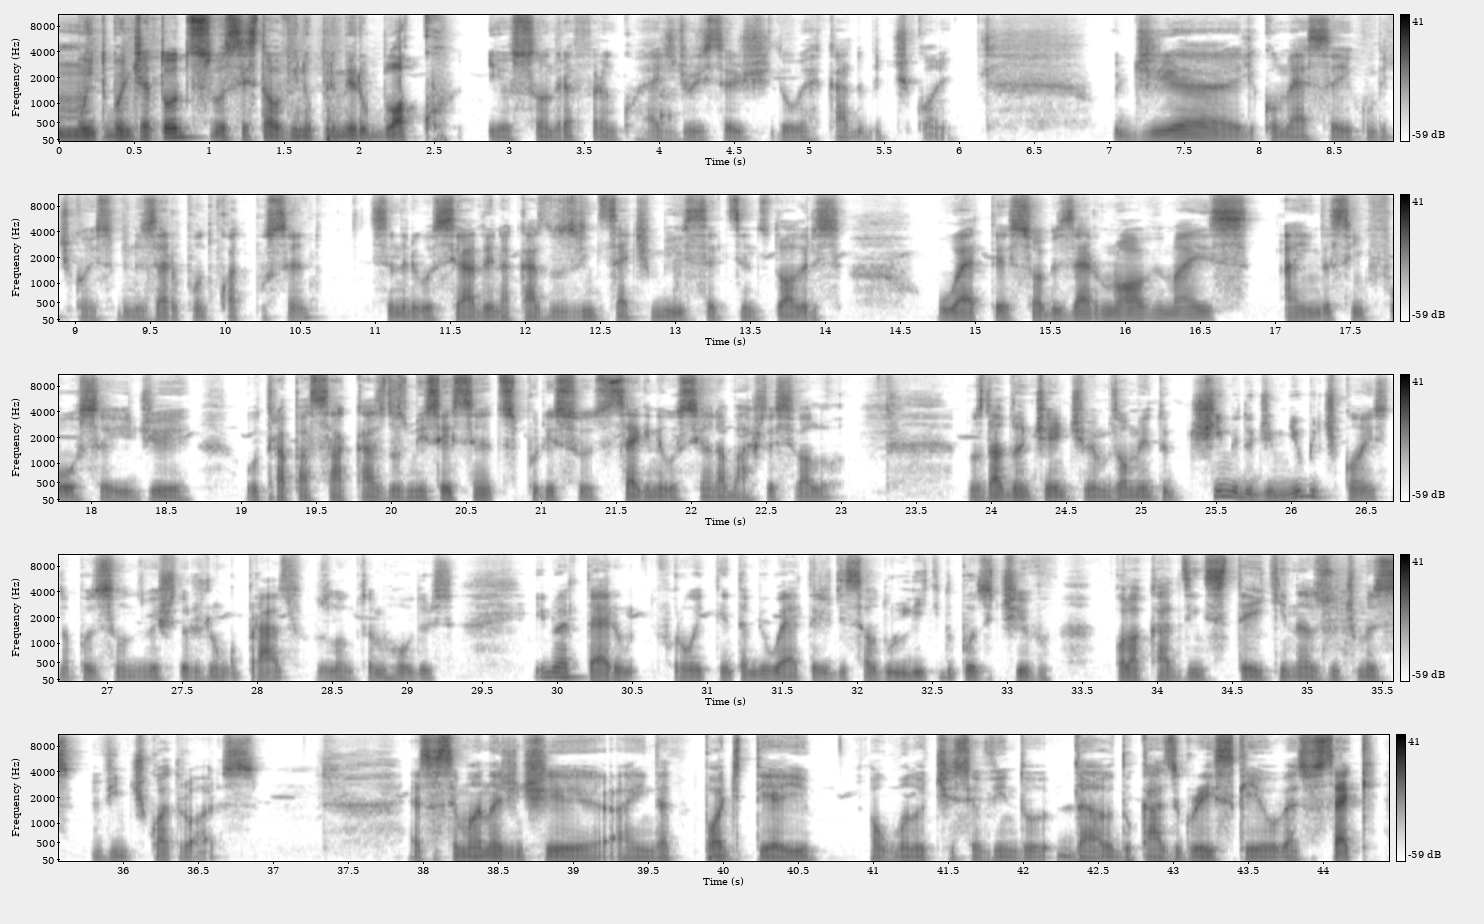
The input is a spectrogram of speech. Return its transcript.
Muito bom dia a todos. Você está ouvindo o primeiro bloco e eu sou André Franco, Head de Research do mercado Bitcoin. O dia ele começa aí com o Bitcoin subindo 0,4%, sendo negociado aí na casa dos 27.700 dólares. O Ether sobe 0,9, mas ainda sem força aí de ultrapassar a casa dos 1.600, por isso segue negociando abaixo desse valor. Nos dados anteriores tivemos aumento tímido de mil bitcoins na posição dos investidores de longo prazo, os long term holders, e no Ethereum foram 80 mil Ethers de saldo líquido positivo colocados em stake nas últimas 24 horas. Essa semana a gente ainda pode ter aí alguma notícia vindo da, do caso Grayscale versus SEC,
